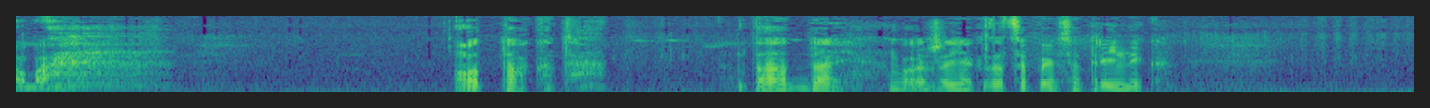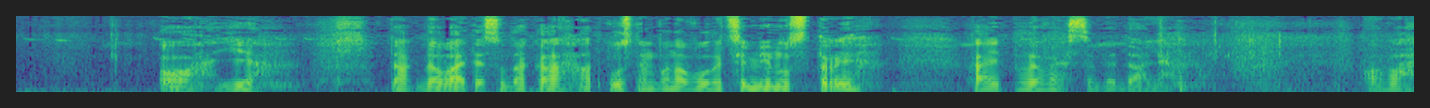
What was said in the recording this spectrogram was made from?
Оба. От так от. Та дай. Боже, як зацепився трійник. О, є. Так, давайте судака відпустимо, бо на вулиці мінус 3. Хай пливе собі далі. Оба.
